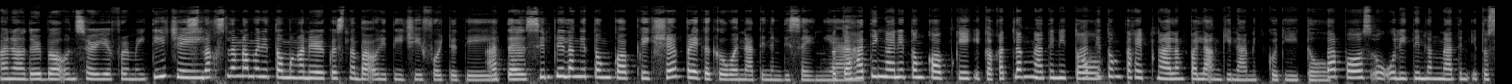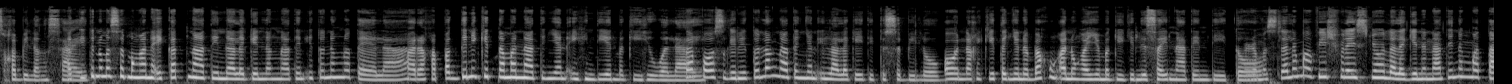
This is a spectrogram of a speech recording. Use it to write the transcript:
Another baon serye for my TJ. Snacks lang naman itong mga ni-request na baon ni TJ for today. At dahil simple lang itong cupcake, syempre gagawa natin ng design niya. Pagkahati nga nitong cupcake, ikakat lang natin ito. At itong takip nga lang pala ang ginamit ko dito. Tapos, uulitin lang natin ito sa kabilang side. At dito naman sa mga naikat natin, lalagyan lang natin ito ng Nutella. Para kapag dinikit naman natin yan, ay hindi yan maghihiwalay. Tapos, ganito lang natin yan ilalagay dito sa bilog. O, nakikita nyo na ba kung ano nga yung magiging design natin dito? Para mas lalang ma-visualize nyo, lalagyan na natin ng mata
